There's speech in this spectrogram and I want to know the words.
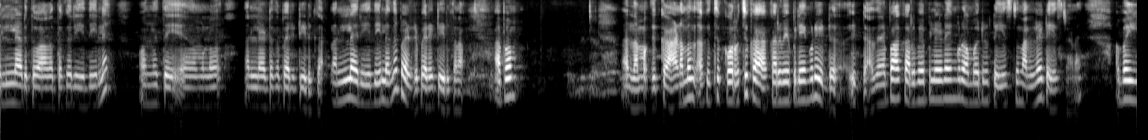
എല്ലായിടത്തും ആകത്തക്ക രീതിയിൽ ഒന്ന് തേ നമ്മൾ നല്ലതായിട്ടൊന്ന് പുരട്ടിയെടുക്കുക. നല്ല രീതിയിൽ അത് പുരട്ടിയെടുക്കണം. അപ്പം നമുക്ക് കാണുമ്പോൾ കുറച്ച് കറിവേപ്പിലയും കൂടി ഇട്ട് ഇട്ട്. അതിനപ്പോൾ ആ കറിവേപ്പിലയുടെയും കൂടെ ആകുമ്പോൾ ഒരു ടേസ്റ്റ് നല്ല ടേസ്റ്റാണ് അപ്പോൾ ഈ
